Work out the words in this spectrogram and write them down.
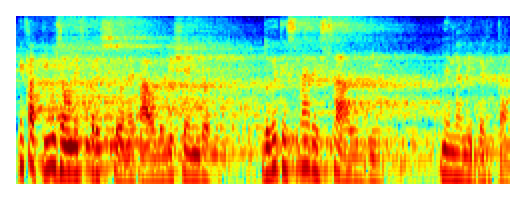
Infatti usa un'espressione Paolo dicendo dovete stare saldi nella libertà.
